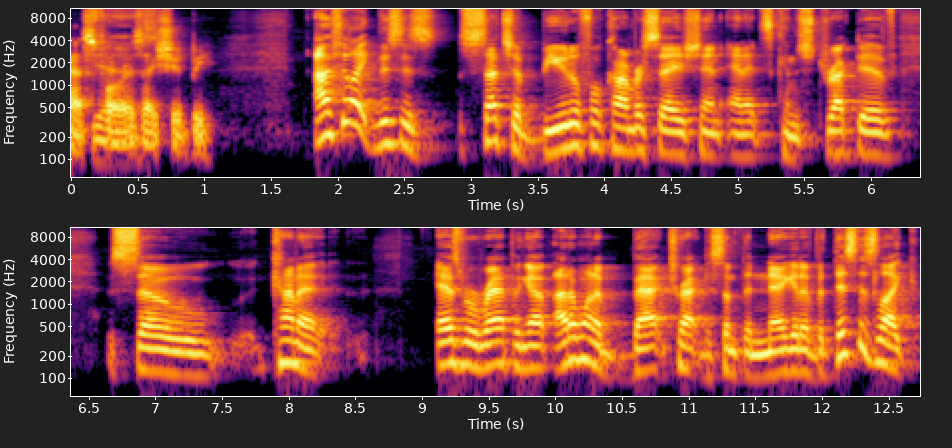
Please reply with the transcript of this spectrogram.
as far as I should be. I feel like this is such a beautiful conversation and it's constructive. So, kind of as we're wrapping up, I don't want to backtrack to something negative, but this is like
